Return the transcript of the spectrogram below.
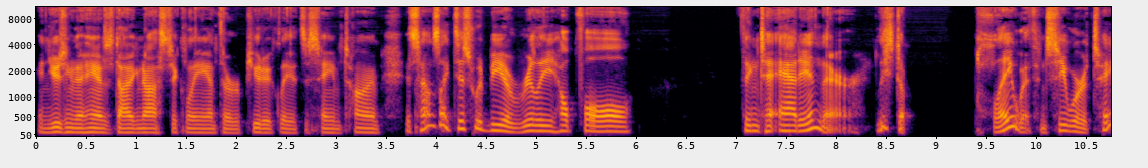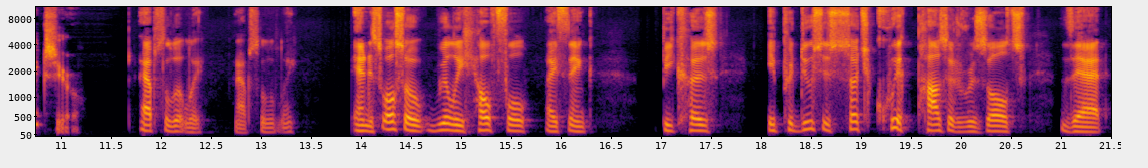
and using their hands diagnostically and therapeutically at the same time. It sounds like this would be a really helpful thing to add in there, at least to play with and see where it takes you. Absolutely. Absolutely. And it's also really helpful, I think, because it produces such quick positive results that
